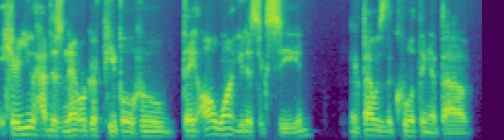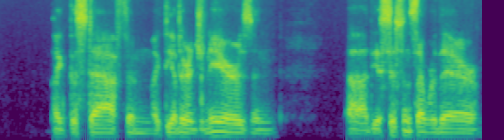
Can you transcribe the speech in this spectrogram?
here you have this network of people who they all want you to succeed. Like that was the cool thing about like the staff and like the other engineers and uh, the assistants that were there.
